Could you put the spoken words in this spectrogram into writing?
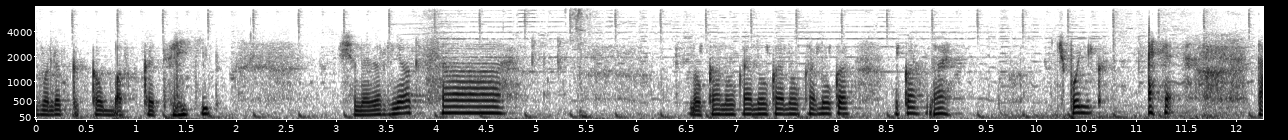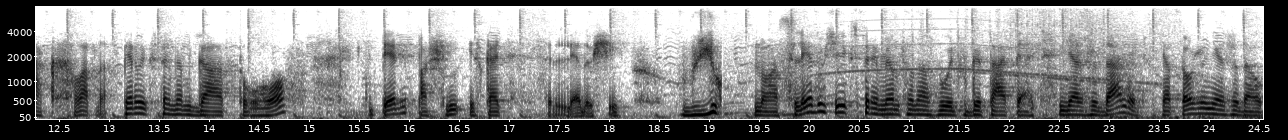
Самолет как колбаска это летит. Еще навернется. Ну-ка, ну-ка, ну-ка, ну-ка, ну-ка. Ну-ка, давай. Чпоник. Так, ладно. Первый эксперимент готов. Теперь пошли искать следующий. Вжух. Ну а следующий эксперимент у нас будет в GTA 5. Не ожидали? Я тоже не ожидал.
